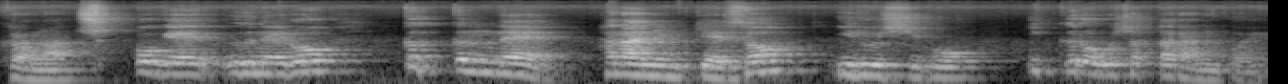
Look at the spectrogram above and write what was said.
그러나 축복의 은혜로 끝끝내 하나님께서 이루시고 이끌어 오셨다라는 거예요.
